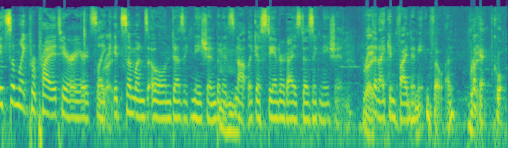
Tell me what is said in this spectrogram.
it's some like proprietary or it's like Right. Mm-hmm. it's someone's own designation but it's not like a standardized designation Right. that i can find any info on Right. okay cool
